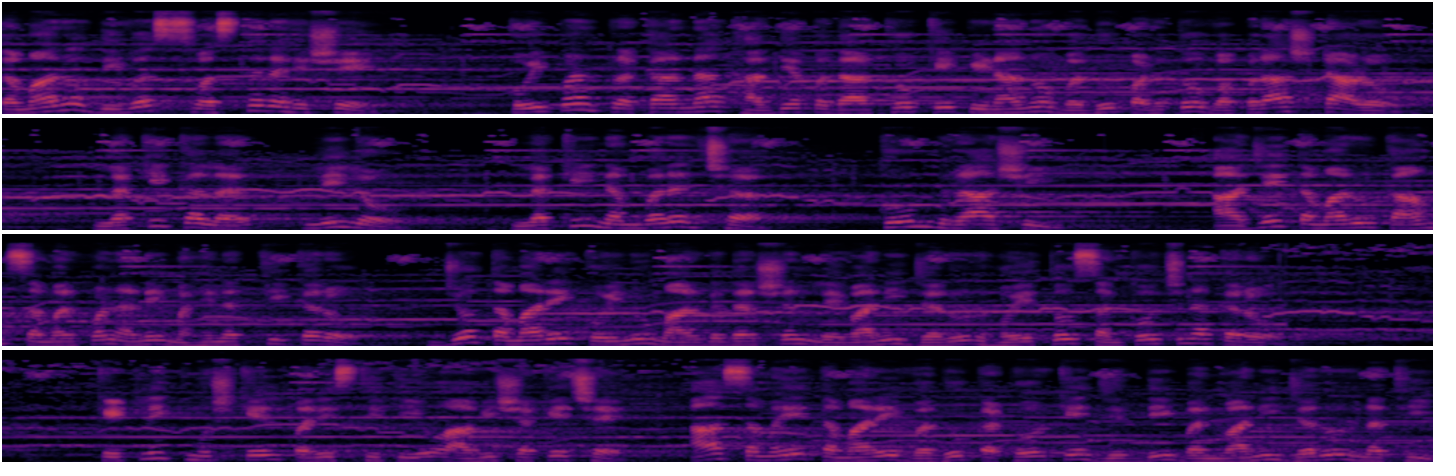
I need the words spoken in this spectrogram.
તમારો દિવસ સ્વસ્થ રહેશે. કોઈ પણ પ્રકારના ખાદ્ય પદાર્થો કે પીણાનો વધુ પડતો વપરાશ ટાળો. લકી કલર, લીલો. લકી નંબર છ, કુંભ રાશિ. આજે તમારું કામ સમર્પણ અને મહેનતથી કરો. જો તમારે કોઈનું માર્ગદર્શન લેવાની જરૂર હોય તો સંકોચ ન કરો. કેટલીક મુશ્કેલ પરિસ્થિતિઓ આવી શકે છે. આ સમયે તમારે વધુ કઠોર કે જિદ્દી બનવાની જરૂર નથી.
